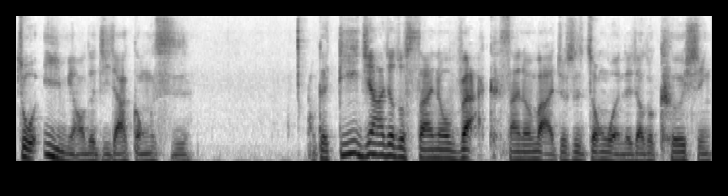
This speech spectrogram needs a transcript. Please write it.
做疫苗的几家公司。OK，第一家叫做 Sinovac，Sinovac 就是中文的叫做科兴，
